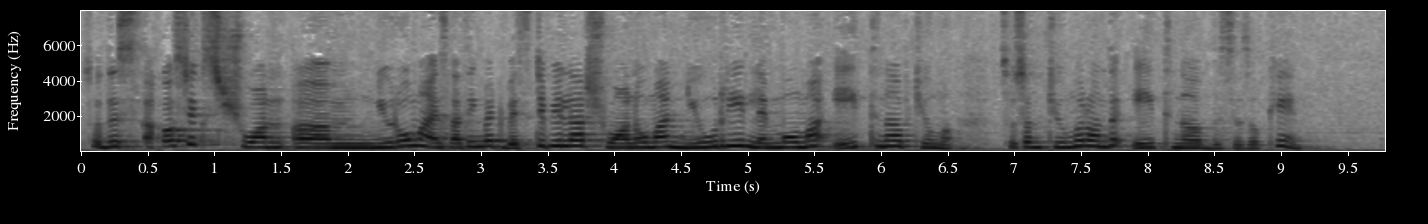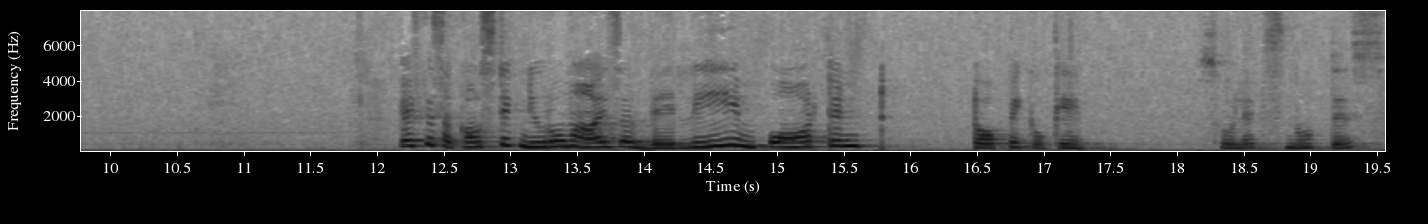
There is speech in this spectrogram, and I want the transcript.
So this acoustic schwan, um, neuroma is nothing but vestibular schwannoma neurilemoma eighth nerve tumor. So some tumor on the eighth nerve this is okay. Guys this acoustic neuroma is a very important topic okay. So let's note this.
